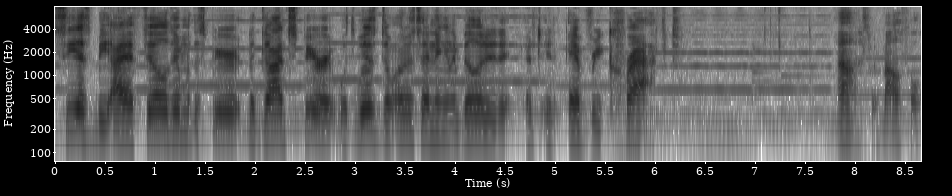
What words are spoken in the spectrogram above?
CSB, I have filled him with the Spirit, the God Spirit, with wisdom, understanding, and ability to, in every craft. Oh, that's a mouthful.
